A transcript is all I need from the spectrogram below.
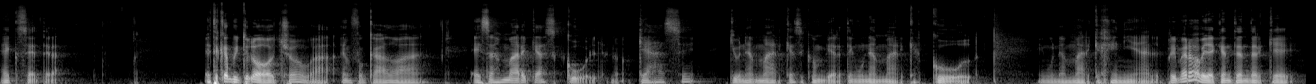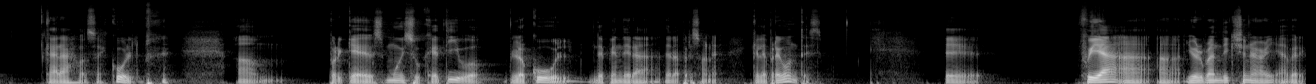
etc. Este capítulo 8 va enfocado a esas marcas cool, ¿no? ¿Qué hace que una marca se convierta en una marca cool? en una marca genial. Primero había que entender que carajos es cool. Um, porque es muy subjetivo. Lo cool dependerá de la persona que le preguntes. Eh, fui a, Urban Dictionary a ver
